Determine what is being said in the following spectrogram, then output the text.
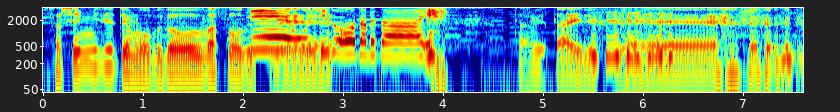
写真見ててもぶどううまそうですねねえ美味しそう食べたい。食べたいですね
